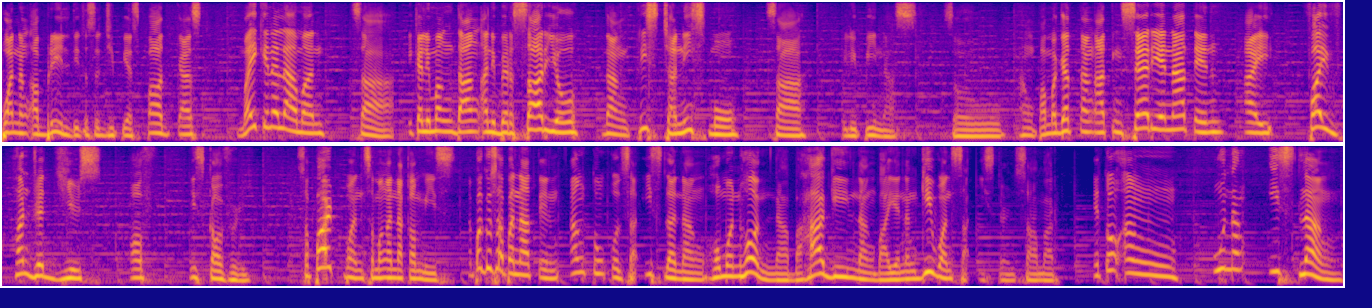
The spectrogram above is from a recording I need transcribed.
buwan ng Abril dito sa GPS Podcast. May kinalaman sa ikalimang daang anibersaryo ng Kristyanismo sa Pilipinas. So, ang pamagat ng ating serye natin ay 500 Years of Discovery. Sa part 1 sa mga nakamiss, napag-usapan natin ang tungkol sa isla ng Homonhon na bahagi ng bayan ng Giwan sa Eastern Samar. Ito ang unang islang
